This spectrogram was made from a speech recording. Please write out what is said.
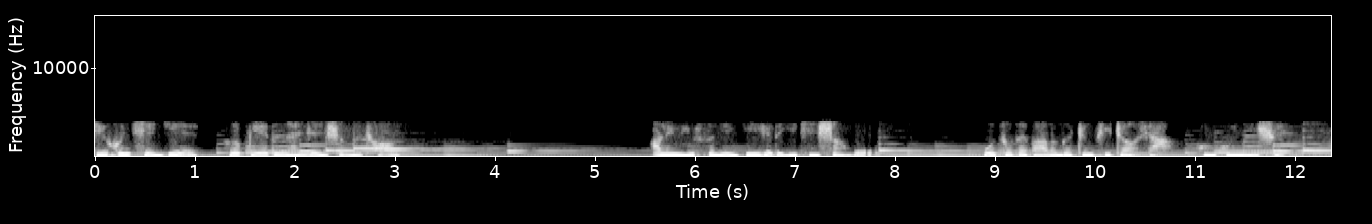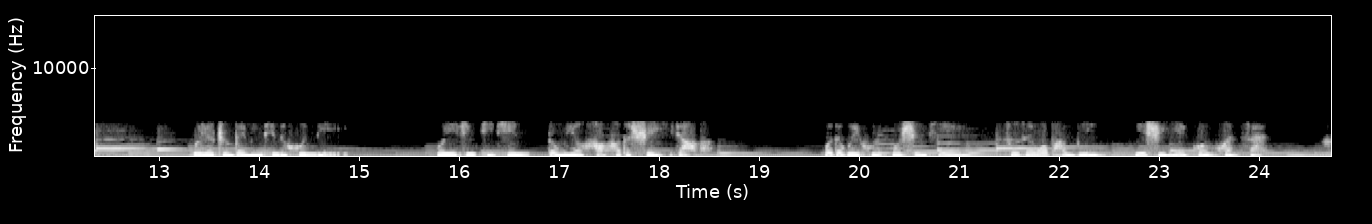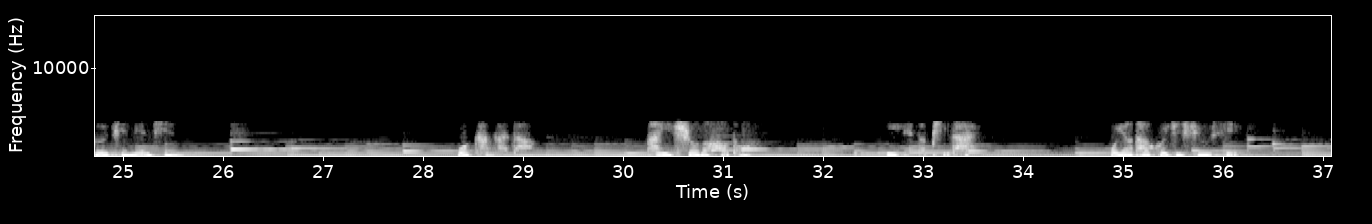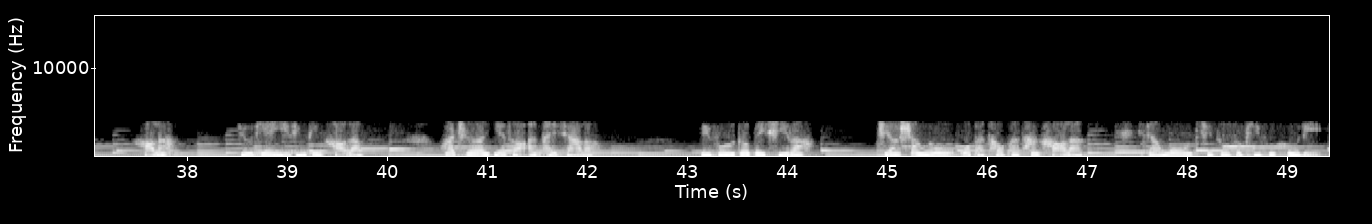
结婚前夜和别的男人上了床。二零零四年一月的一天上午，我坐在法郎的蒸汽罩下昏昏欲睡。为了准备明天的婚礼，我已经几天都没有好好的睡一觉了。我的未婚夫圣杰坐在我旁边，也是眼光涣散，呵欠连天。我看看他。他也瘦了好多，一脸的疲态。我要他回去休息。好了，酒店已经订好了，花车也早安排下了，礼服都备齐了。只要上午我把头发烫好了，下午去做做皮肤护理，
